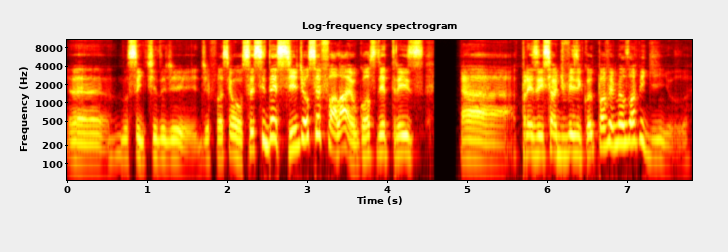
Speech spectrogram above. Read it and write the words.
é, no sentido de, de falar assim, oh, você se decide ou você fala, ah, eu gosto de três uh, presencial de vez em quando pra ver meus amiguinhos. Né?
